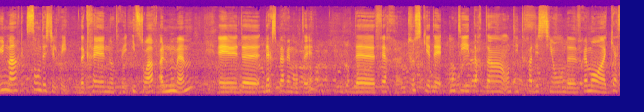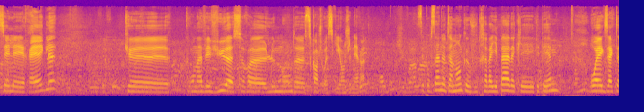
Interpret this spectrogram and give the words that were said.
une marque sans distillerie, de créer notre histoire à nous-mêmes et d'expérimenter, de, faire tout ce qui était anti-tartin, anti-tradition, de vraiment euh, casser les règles que qu'on avait vues euh, sur euh, le monde Scotch whisky en général. C'est pour ça notamment que vous ne travaillez pas avec les PPM oui, exact.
